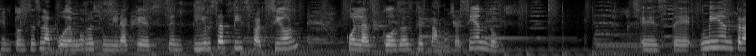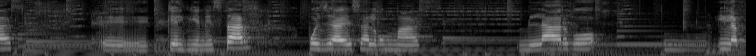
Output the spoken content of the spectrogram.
Entonces la podemos resumir a que es sentir satisfacción con las cosas que estamos haciendo. Este, mientras eh, que el bienestar pues ya es algo más largo mm, y la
